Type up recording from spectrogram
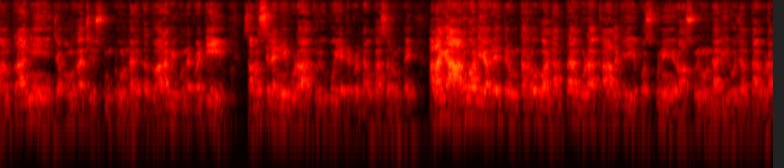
మంత్రాన్ని జపముగా చేసుకుంటూ ఉండాలి. తద్వారా మీకు ఉన్నటువంటి సమస్యలన్నీ కూడా తొలగిపోయేటటువంటి అవకాశాలు ఉంటాయి. అలాగే ఆడవాళ్ళు ఎవరైతే ఉంటారో వాళ్ళంతా కూడా కాళ్ళకి పసుపుని రాసుకుని ఉండాలి. ఈ రోజంతా కూడా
